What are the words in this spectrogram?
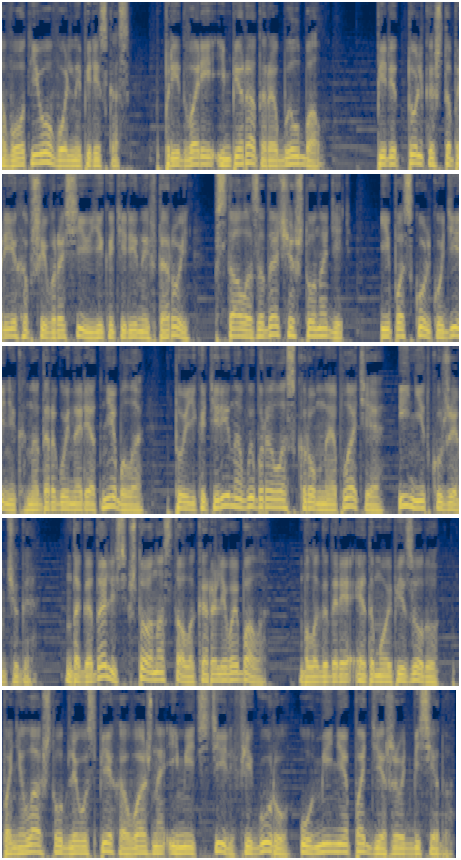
Вот его вольный пересказ. При дворе императора был бал. Перед только что приехавшей в Россию Екатериной II встала задача, что надеть. И поскольку денег на дорогой наряд не было, то Екатерина выбрала скромное платье и нитку жемчуга. Догадались, что она стала королевой бала? Благодаря этому эпизоду поняла, что для успеха важно иметь стиль, фигуру, умение поддерживать беседу.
